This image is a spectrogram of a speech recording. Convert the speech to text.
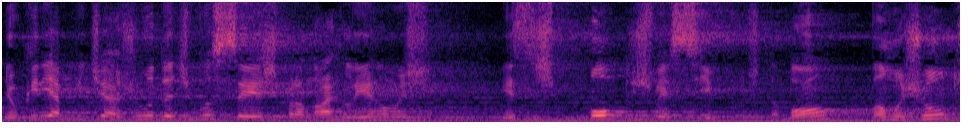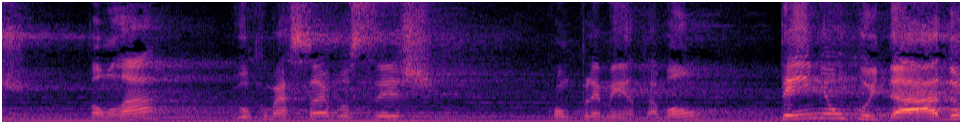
Eu queria pedir ajuda de vocês para nós lermos esses poucos versículos, tá bom? Vamos juntos? Vamos lá? Eu vou começar e vocês complementam, tá bom? Tenham cuidado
